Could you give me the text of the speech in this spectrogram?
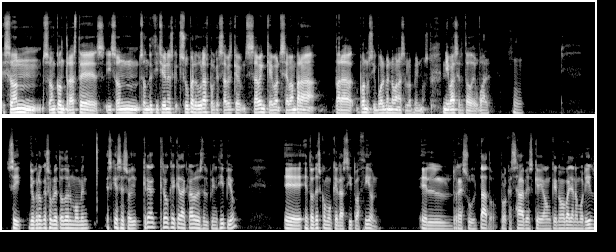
son, son contrastes y son, son decisiones súper duras porque sabes que, saben que se van para, para... Bueno, si vuelven no van a ser los mismos, ni va a ser todo igual. Hmm. Sí, yo creo que sobre todo el momento... Es que es eso, yo creo, creo que queda claro desde el principio. eh, entonces como que la situación, el resultado, porque sabes que aunque no vayan a morir,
